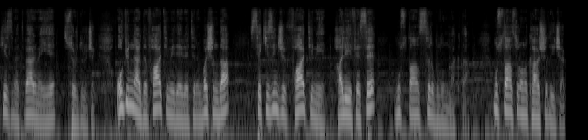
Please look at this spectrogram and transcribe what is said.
hizmet vermeyi sürdürecek. O günlerde Fatimi Devleti'nin başında 8. Fatimi halifesi Mustansır bulunmakta. Mustansır onu karşılayacak.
